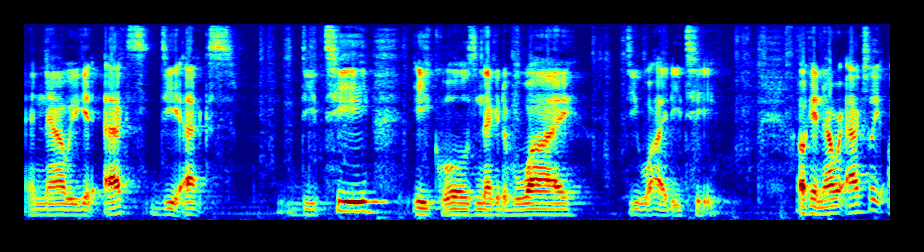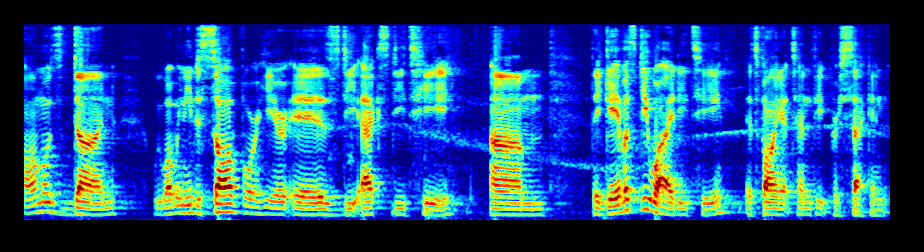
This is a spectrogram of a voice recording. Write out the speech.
And now we get x dx dt equals negative y dy dt. Okay, now we're actually almost done. What we need to solve for here is dx dt. Um, they gave us dy dt. It's falling at 10 feet per second.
